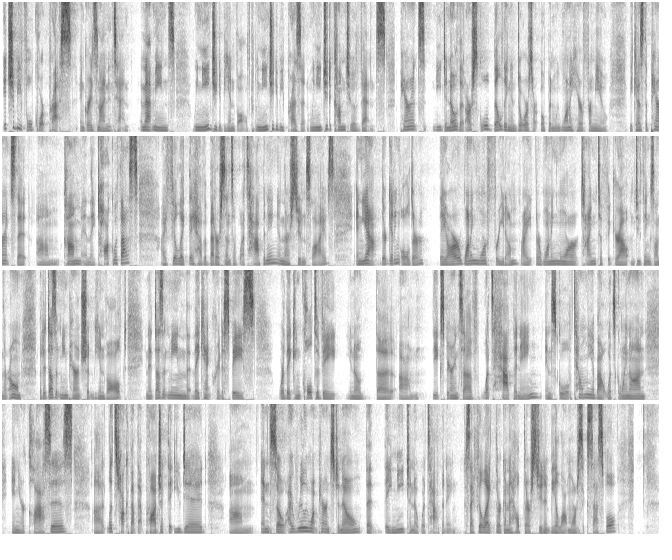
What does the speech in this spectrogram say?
it should be full court press in grades 9 and 10. And that means we need you to be involved. We need you to be present. We need you to come to events. Parents need to know that our school building and doors are open. We want to hear from you because the parents that um, come and they talk with us, I feel like they have a better sense of what's happening in their students' lives. And yeah, they're getting older. They are wanting more freedom, right? They're wanting more time to figure out and do things on their own. But it doesn't mean parents shouldn't be involved. And it doesn't mean that they can't create a space where they can cultivate, you know, the um, the experience of what's happening in school. Tell me about what's going on in your classes. Uh, let's talk about that project that you did. Um, and so I really want parents to know that they need to know what's happening because I feel like they're going to help their student be a lot more successful.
